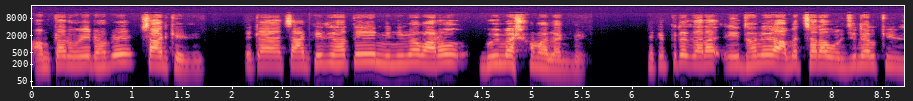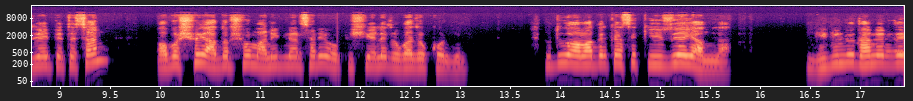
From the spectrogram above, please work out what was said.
আমটার ওয়েট হবে চার কেজি। এটা চার কেজি হতে মিনিমাম আরও দুই মাস সময় লাগবে। সেক্ষেত্রে যারা এই ধরনের আমের চারা অরিজিনাল কিউজিআই পেতে চান, অবশ্যই আদর্শ মানিক নার্সারি অফিসিয়ালে যোগাযোগ করবেন। শুধু আমাদের কাছে কিউজিআই আম না, বিভিন্ন ধরনের যে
